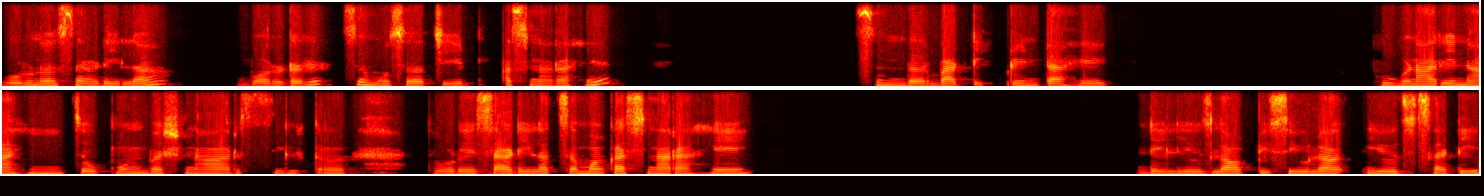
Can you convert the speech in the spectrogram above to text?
पूर्ण साडीला बॉर्डर समोसाची असणार आहे. सुंदर बाटिक प्रिंट आहे. फुगणारे नाही चोपून बसणार सिल्क थोडे साडीला चमक असणार आहे. डेली यूजला ऑफिस यूला यूजसाठी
